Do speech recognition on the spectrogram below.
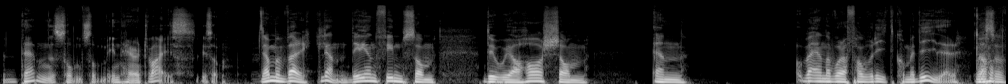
den som, som Inherent Vice. Liksom. Ja men verkligen. Det är en film som du och jag har som en, en av våra favoritkomedier. Ja. Alltså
